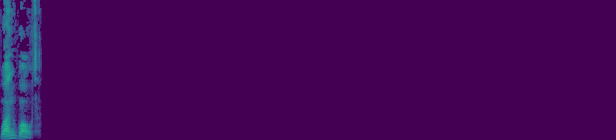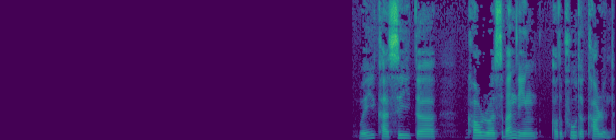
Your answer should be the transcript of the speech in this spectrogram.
1 volt. We can see the corresponding output current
